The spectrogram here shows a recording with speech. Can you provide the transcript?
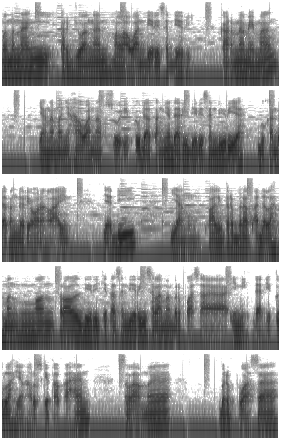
memenangi perjuangan melawan diri sendiri. Karena memang yang namanya hawa nafsu itu datangnya dari diri sendiri ya, bukan datang dari orang lain. Jadi yang paling terberat adalah mengontrol diri kita sendiri selama berpuasa ini dan itulah yang harus kita tahan selama berpuasa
